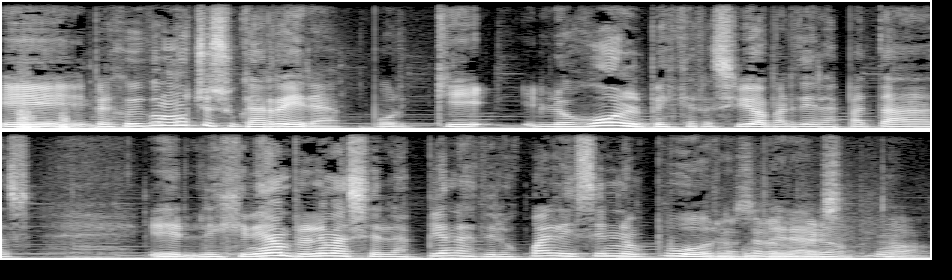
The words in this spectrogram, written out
Eh, perjudicó mucho su carrera porque los golpes que recibió a partir de las patadas eh, le generaban problemas en las piernas de los cuales él no pudo No se recuperarse. recuperó. No,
